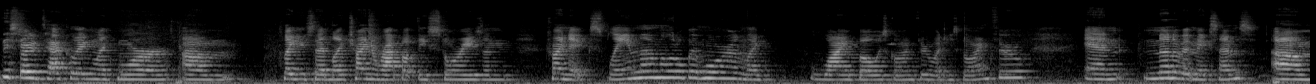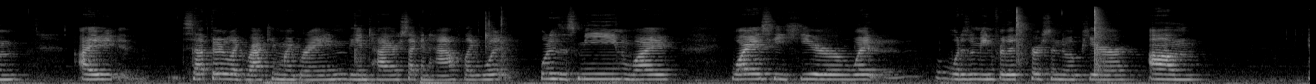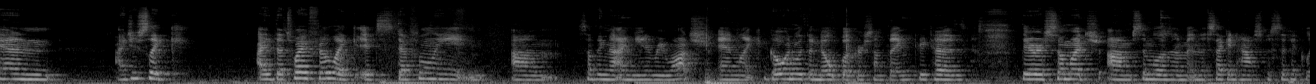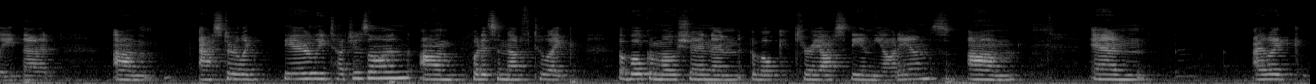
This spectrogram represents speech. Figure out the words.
they started tackling like more um, like you said like trying to wrap up these stories and trying to explain them a little bit more and like why Beau is going through what he's going through. And none of it makes sense. Um, I sat there like racking my brain the entire second half like what what does this mean? Why why is he here? What what does it mean for this person to appear? Um, and I just like I that's why I feel like it's definitely um, something that I need to rewatch and like go in with a notebook or something because there is so much um, symbolism in the second half specifically that um, Aster like barely touches on, um, but it's enough to like evoke emotion and evoke curiosity in the audience. Um, and I like,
